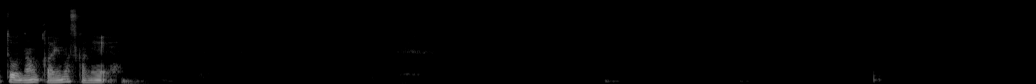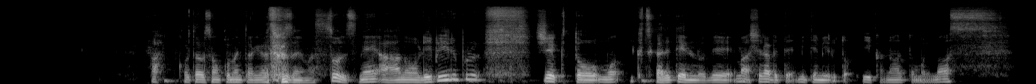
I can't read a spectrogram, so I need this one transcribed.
あと何かありますかね。あ、小太郎さんコメントありがとうございます。そうですね。あの、リビールプロジェクトもいくつか出ているので、まあ、調べてみてみるといいかなと思います。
